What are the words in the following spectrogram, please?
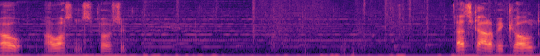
Oh, I wasn't supposed to. That's gotta be cold.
